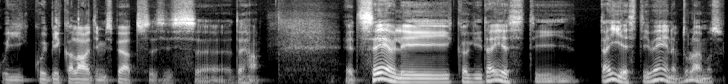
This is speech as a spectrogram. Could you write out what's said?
kui, kui pika laadimispeatuse siis äh, teha. et see oli ikkagi täiesti, täiesti veenev tulemus.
